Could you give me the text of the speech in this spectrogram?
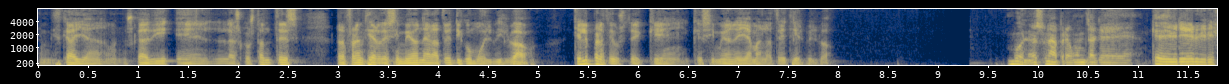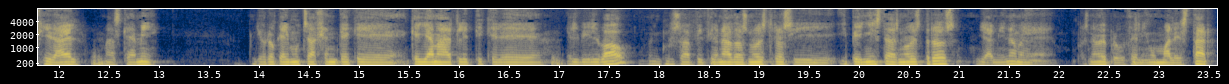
en Vizcaya o en Euskadi en las constantes referencias de Simeone al Atlético como el Bilbao. ¿Qué le parece a usted que, que Simeone llama al Atlético el Bilbao? Bueno, es una pregunta que, que debería ir dirigida a él, más que a mí. Yo creo que hay mucha gente que, que llama Athletic el, el, Bilbao, incluso aficionados nuestros y, y, peñistas nuestros, y a mí no me, pues no me produce ningún malestar.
